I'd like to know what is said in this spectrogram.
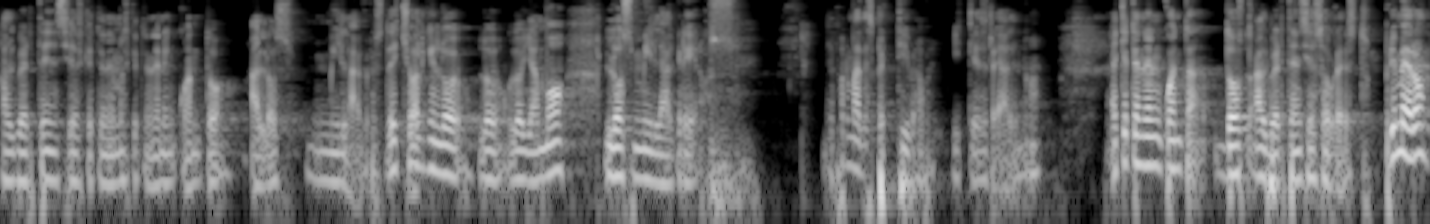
advertencias que tenemos que tener en cuanto a los milagros. De hecho, alguien lo, lo llamó los milagreros, de forma despectiva y que es real, ¿no? Hay que tener en cuenta dos advertencias sobre esto. Primero,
